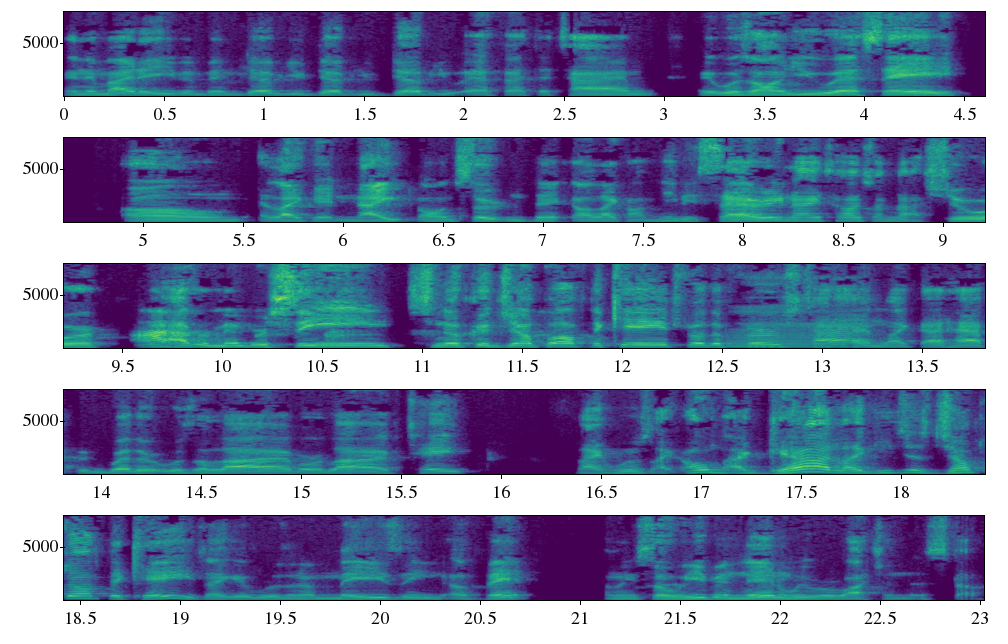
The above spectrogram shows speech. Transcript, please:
and it might have even been WWWF at the time. It was on USA, um, like at night on certain things, uh, like on maybe Saturday night touch. I'm not sure. I, I- remember seeing Snuka jump off the cage for the first Mm. time. Like that happened, whether it was a live or live tape. Like we was like, oh my god! Like he just jumped off the cage. Like it was an amazing event. I mean, so even then we were watching this stuff.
